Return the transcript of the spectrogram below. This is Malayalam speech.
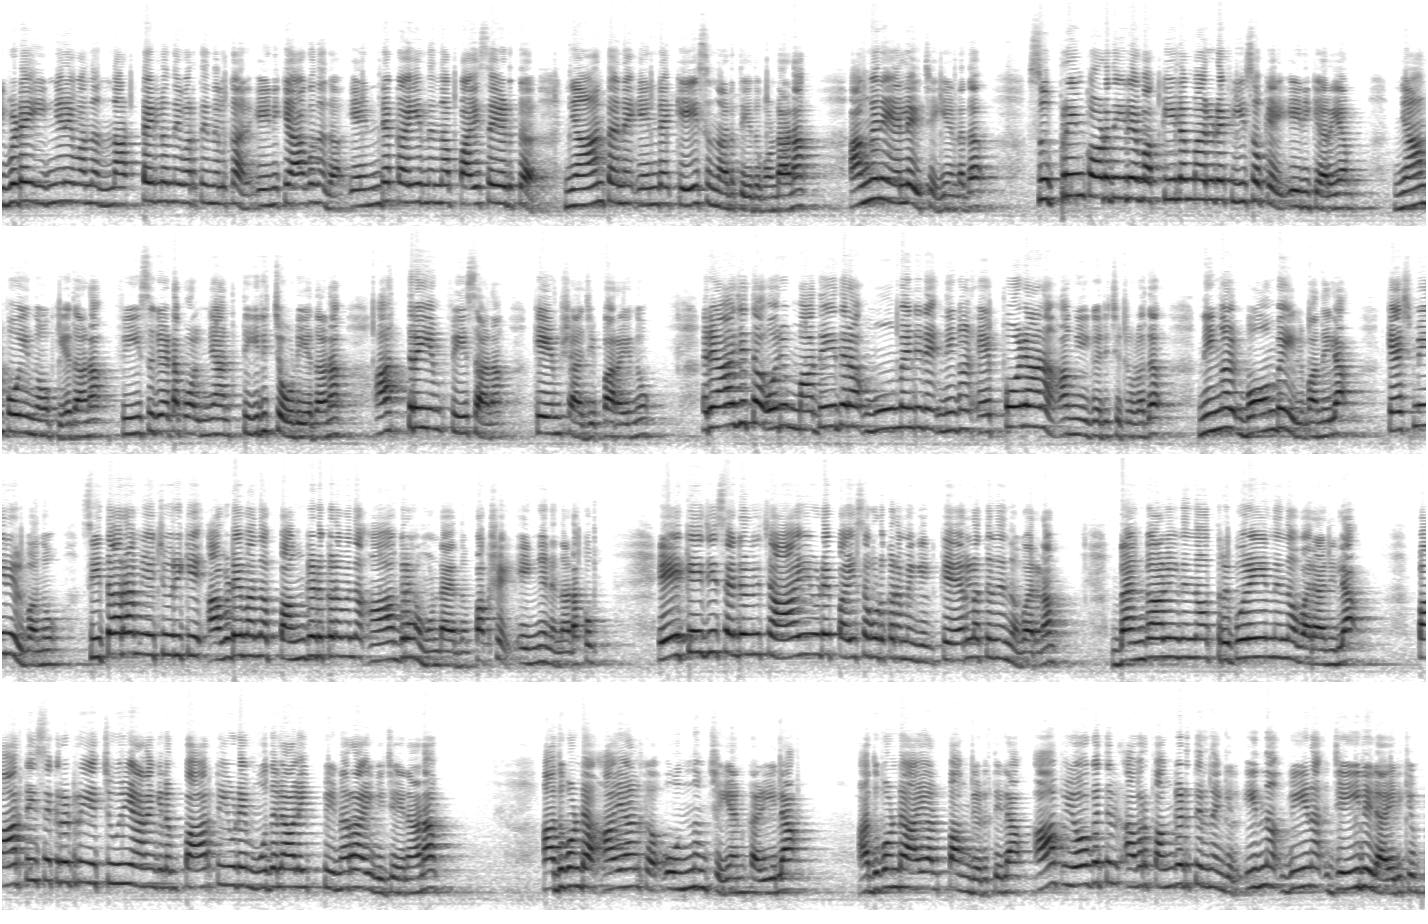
ഇവിടെ ഇങ്ങനെ വന്ന് നട്ടയിൽ നിവർത്തി നിൽക്കാൻ എനിക്കാകുന്നത് എന്റെ കയ്യിൽ നിന്ന് പൈസ എടുത്ത് ഞാൻ തന്നെ എന്റെ കേസ് നടത്തിയത് കൊണ്ടാണ്. അങ്ങനെയല്ലേ ചെയ്യേണ്ടത്? സുപ്രീം കോടതിയിലെ വക്കീലന്മാരുടെ ഫീസൊക്കെ എനിക്കറിയാം. ഞാൻ പോയി നോക്കിയതാണ്. ഫീസ് കേട്ടപ്പോൾ ഞാൻ തിരിച്ചോടിയതാണ്. അത്രയും ഫീസാണ് കെ എം ഷാജി പറയുന്നു. രാജ്യത്ത് ഒരു മതേതര മൂവ്മെന്റിനെ നിങ്ങൾ എപ്പോഴാണ് അംഗീകരിച്ചിട്ടുള്ളത്? നിങ്ങൾ ബോംബെയിൽ വന്നില്ല കാശ്മീരിൽ വന്നു സീതാറാം യെച്ചൂരിക്ക് അവിടെ വന്ന് പങ്കെടുക്കണമെന്ന് ആഗ്രഹമുണ്ടായിരുന്നു പക്ഷേ എങ്ങനെ നടക്കും? എ കെ ജി സെന്ററിൽ ചായയുടെ പൈസ കൊടുക്കണമെങ്കിൽ കേരളത്തിൽ നിന്ന് വരണം ബംഗാളിൽ നിന്നോ ത്രിപുരയിൽ നിന്നോ വരാനില്ല. പാർട്ടി സെക്രട്ടറി യെച്ചൂരി ആണെങ്കിലും പാർട്ടിയുടെ മുതലാളി പിണറായി വിജയനാണ്. അതുകൊണ്ട് അയാൾക്ക് ഒന്നും ചെയ്യാൻ കഴിയില്ല. അതുകൊണ്ട് അയാൾ പങ്കെടുത്തില്ല. ആ യോഗത്തിൽ അവർ പങ്കെടുത്തിരുന്നെങ്കിൽ ഇന്ന് വീണ ജയിലിലായിരിക്കും.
